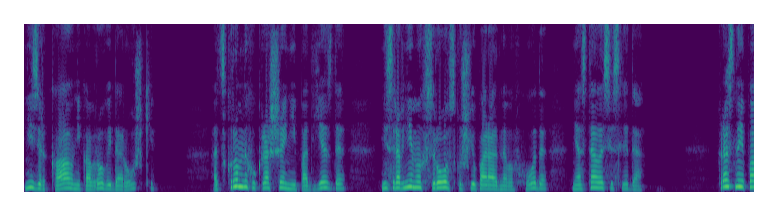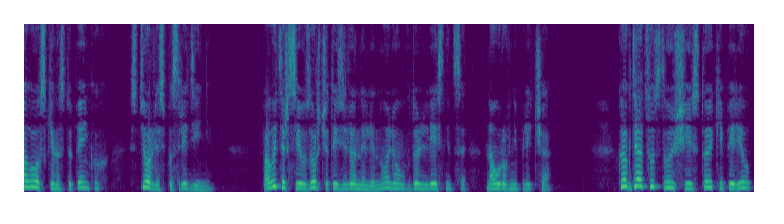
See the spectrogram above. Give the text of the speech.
ни зеркал, ни ковровой дорожки. От скромных украшений подъезда, несравнимых с роскошью парадного входа, не осталось и следа. Красные полоски на ступеньках стерлись посредине. Повытерся и узорчатый зеленый линолеум вдоль лестницы на уровне плеча. Кое-где отсутствующие стойки перил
